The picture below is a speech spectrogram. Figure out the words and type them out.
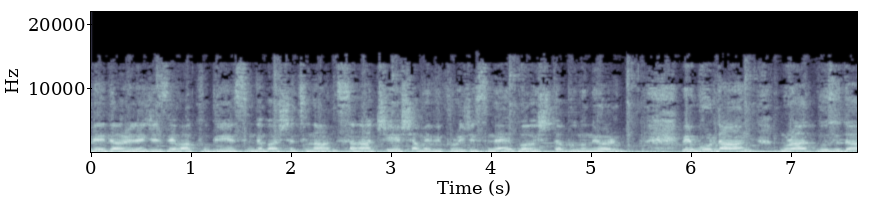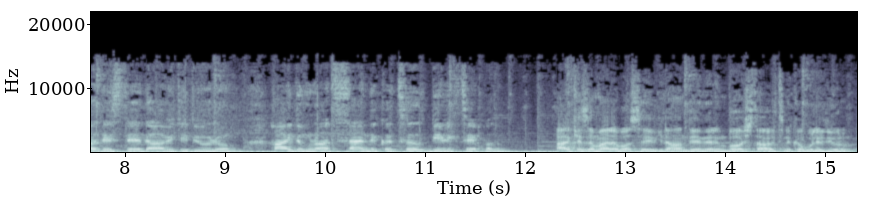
ve Darül Ceze Vakfı bünyesinde başlatılan Sanatçı Yaşam Evi projesine bağışta bulunuyorum. Ve buradan Murat Buz'u da desteğe davet ediyorum. Haydi Murat sen de katıl, birlikte yapalım. Herkese merhaba. Sevgili Hande Yener'in bağış davetini kabul ediyorum.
